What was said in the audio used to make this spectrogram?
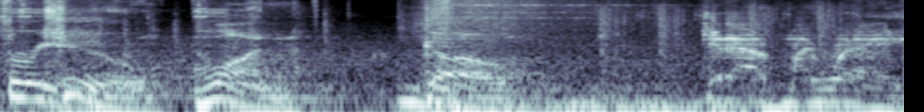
Three, two, one, go. Get out of my way.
